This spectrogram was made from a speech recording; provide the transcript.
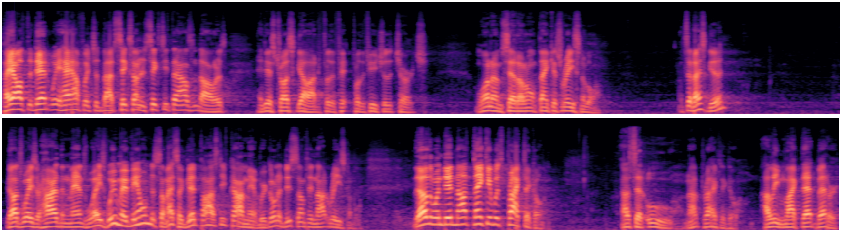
Pay off the debt we have, which is about $660,000, and just trust God for the, for the future of the church. One of them said, I don't think it's reasonable. I said, That's good. God's ways are higher than man's ways. We may be on to something. That's a good positive comment. We're going to do something not reasonable. The other one did not think it was practical. I said, Ooh, not practical. I'll even like that better.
